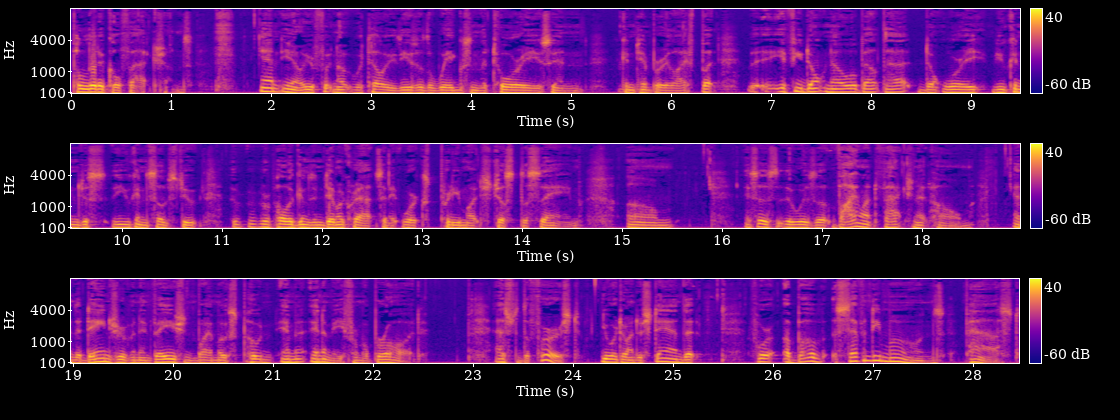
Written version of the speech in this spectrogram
political factions, and you know your footnote would tell you these are the Whigs and the Tories in contemporary life. But if you don't know about that, don't worry. You can just you can substitute Republicans and Democrats, and it works pretty much just the same. Um, it says there was a violent faction at home and the danger of an invasion by a most potent em- enemy from abroad. As to the first, you are to understand that for above seventy moons past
